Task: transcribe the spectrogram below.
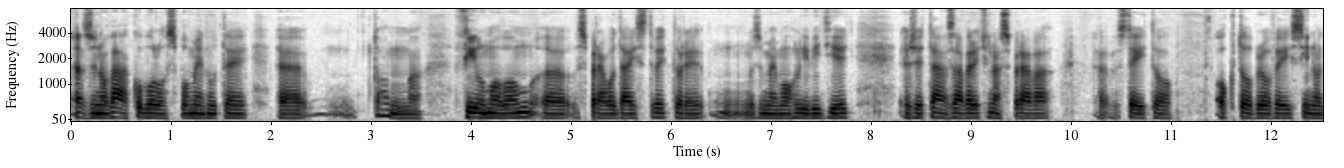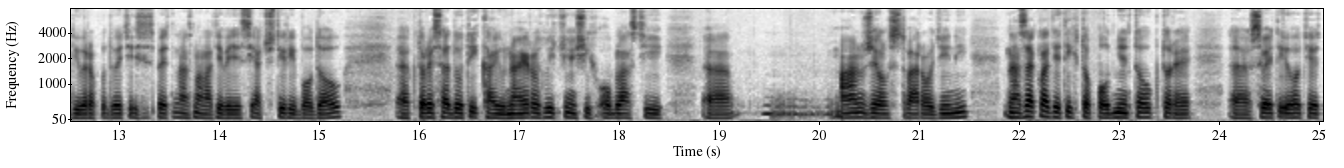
Znova, ako bolo spomenuté e, v tom filmovom e, spravodajstve, ktoré sme mohli vidieť, že tá záverečná správa z tejto oktobrovej synody v roku 2015 mala 94 bodov, e, ktoré sa dotýkajú najrozličnejších oblastí e, manželstva, rodiny. Na základe týchto podnetov, ktoré e, svätý Otec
